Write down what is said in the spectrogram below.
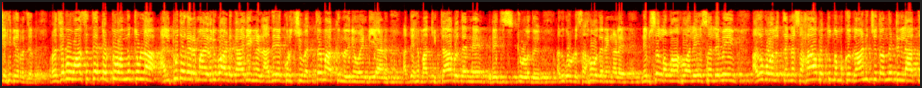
ഷഹ്രി റജബ്. റജബ് മാസത്തെ തൊട്ട് വന്നിട്ടുള്ള അത്ഭുതകരമായ ഒരുപാട് കാര്യങ്ങൾ അതിനെക്കുറിച്ച് വ്യക്തമാക്കുന്നതിന് വേണ്ടിയാണ് അദ്ദേഹം ആ കിതാബ് തന്നെ രചിച്ചിട്ടുള്ളത്. അതുകൊണ്ട് സഹോദരങ്ങളെ നബ്സല്ലാഹു അലൈഹി സ്വലമയും അതുപോലെ തന്നെ സഹാബത്തും നമുക്ക് കാണിച്ചു തന്നിട്ടില്ലാത്ത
